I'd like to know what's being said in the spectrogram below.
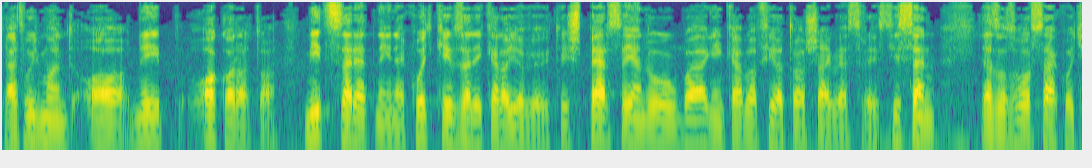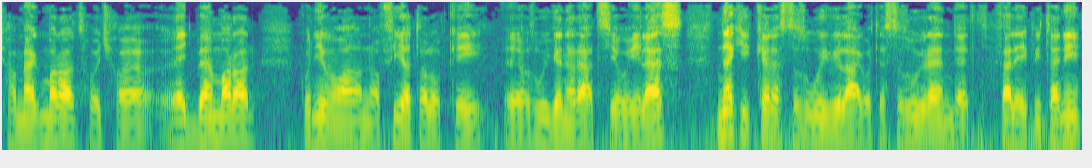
Tehát úgymond a nép akarata, mit szeretnének, hogy képzelik el a jövőt. És persze ilyen dolgokban leginkább a fiatalság vesz részt, hiszen ez az ország, hogyha megmarad, hogyha egyben marad, akkor nyilvánvalóan a fiataloké az új generációi lesz. Nekik kell ezt az új világot, ezt az új rendet felépíteni,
